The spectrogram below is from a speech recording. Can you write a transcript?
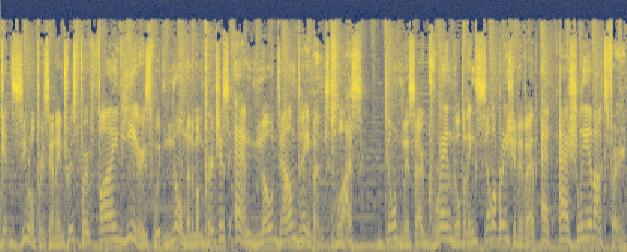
get 0% interest for five years with no minimum purchase and no down payment. Plus, don't miss our grand opening celebration event at Ashley in Oxford.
